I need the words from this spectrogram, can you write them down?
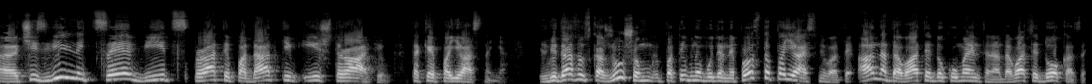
Е, Чи звільнить це від сплати податків і штрафів? Таке пояснення. Відразу скажу, що потрібно буде не просто пояснювати, а надавати документи, надавати докази.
